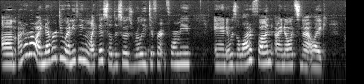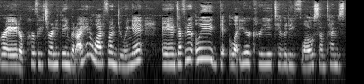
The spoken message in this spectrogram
um, I don't know, I never do anything like this so this was really different for me and it was a lot of fun. I know it's not like great or perfect or anything, but I had a lot of fun doing it and definitely get let your creativity flow. Sometimes,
